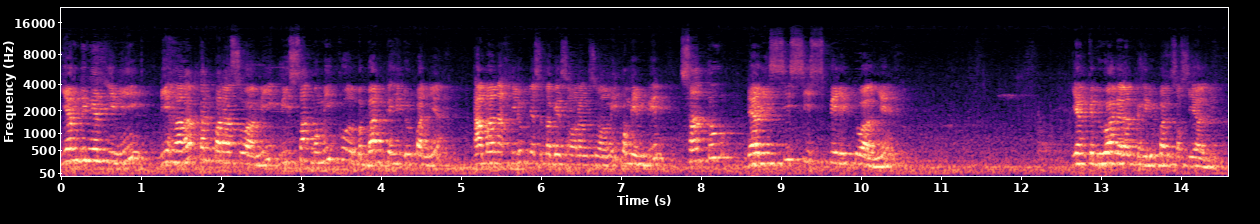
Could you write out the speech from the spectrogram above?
yang dengan ini diharapkan para suami bisa memikul beban kehidupannya, amanah hidupnya sebagai seorang suami, pemimpin, satu dari sisi spiritualnya, yang kedua dalam kehidupan sosialnya.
